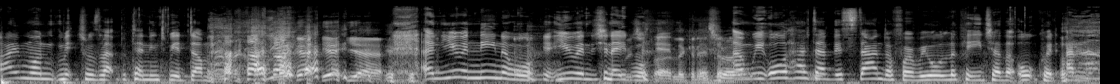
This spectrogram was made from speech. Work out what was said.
I'm on Mitchell's lap pretending to be a dummy, yeah, yeah, yeah. and you and Nina walk in, you and Sinead We walk just like in, looking at each other. and we all have to have this standoff where we all look at each other awkward, and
